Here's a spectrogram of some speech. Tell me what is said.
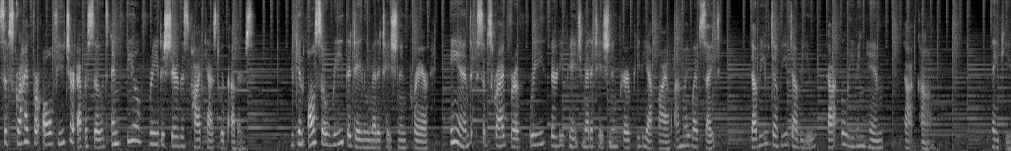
Subscribe for all future episodes and feel free to share this podcast with others. You can also read the daily meditation and prayer and subscribe for a free 30 page meditation and prayer PDF file on my website www.believinghim.com. Thank you.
